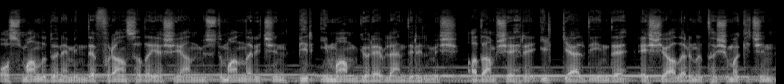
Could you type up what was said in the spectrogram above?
Osmanlı döneminde Fransa'da yaşayan Müslümanlar için bir imam görevlendirilmiş. Adam şehre ilk geldiğinde eşyalarını taşımak için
